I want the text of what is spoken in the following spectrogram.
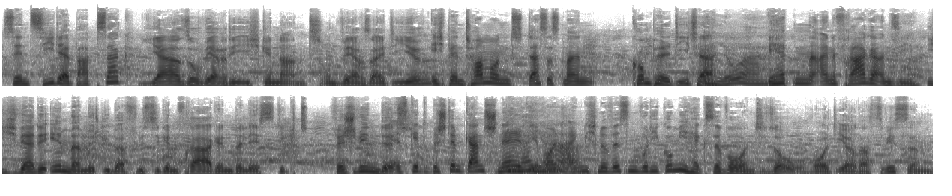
Sind Sie der Babsack? Ja, so werde ich genannt. Und wer seid ihr? Ich bin Tom und das ist mein Kumpel Dieter. Aloha. Wir hätten eine Frage an Sie. Ich werde immer mit überflüssigen Fragen belästigt. Verschwindet. Es geht bestimmt ganz schnell. Ja, Wir ja. wollen eigentlich nur wissen, wo die Gummihexe wohnt. so, wollt ihr das wissen?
